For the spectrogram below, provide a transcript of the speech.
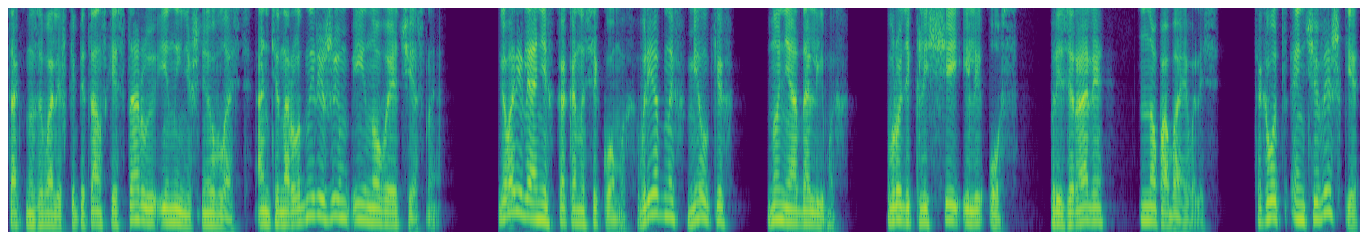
так называли в капитанской старую и нынешнюю власть, антинародный режим и новое честное. Говорили о них как о насекомых, вредных, мелких, но неодолимых, вроде клещей или ос. Презирали, но побаивались. Так вот, энчевешки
